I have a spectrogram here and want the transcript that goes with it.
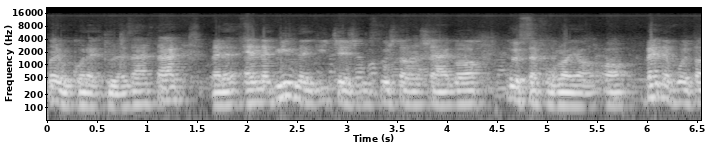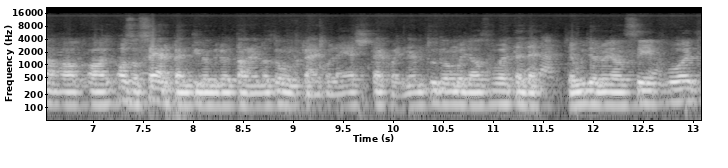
nagyon korrektül lezárták, mert ennek minden kicsi és gusztustalansága összefoglalja a, benne volt a, a, a, az a szerpentin, amiről talán az Don't leestek, vagy nem tudom, hogy az volt-e, de, de ugyanolyan szép volt.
